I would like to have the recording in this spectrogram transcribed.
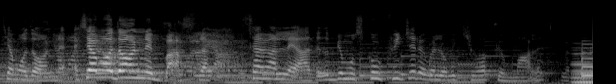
Siamo donne, siamo donne e basta. Siamo alleate, dobbiamo sconfiggere quello che ci fa più male.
